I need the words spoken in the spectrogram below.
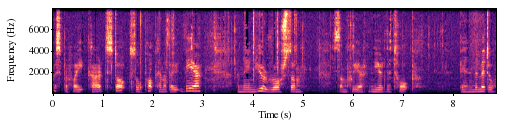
Whisper White cardstock, so pop him about there. And then your Roarsome somewhere near the top in the middle.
